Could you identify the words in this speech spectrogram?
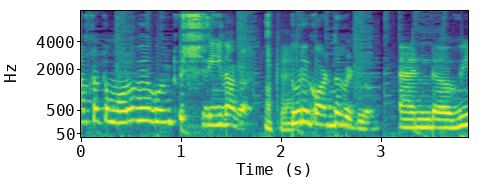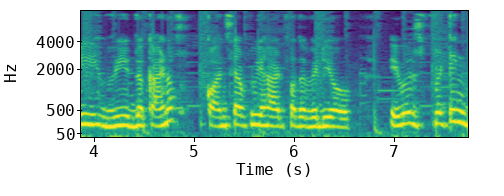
after tomorrow we are going to Srinagar to record the video and we we the kind of concept we had for the video it was fitting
